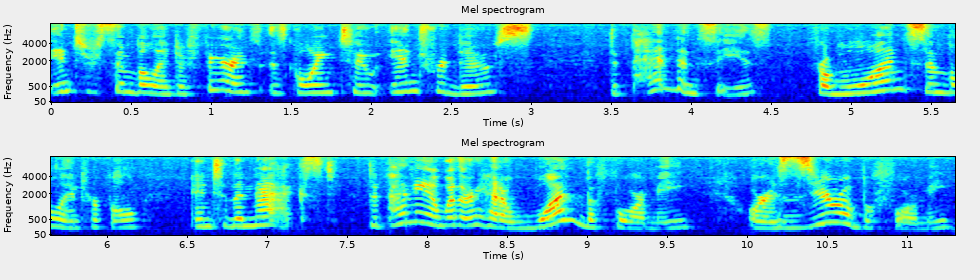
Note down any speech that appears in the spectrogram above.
intersymbol interference is going to introduce dependencies from one symbol interval into the next. Depending on whether I had a 1 before me or a 0 before me,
